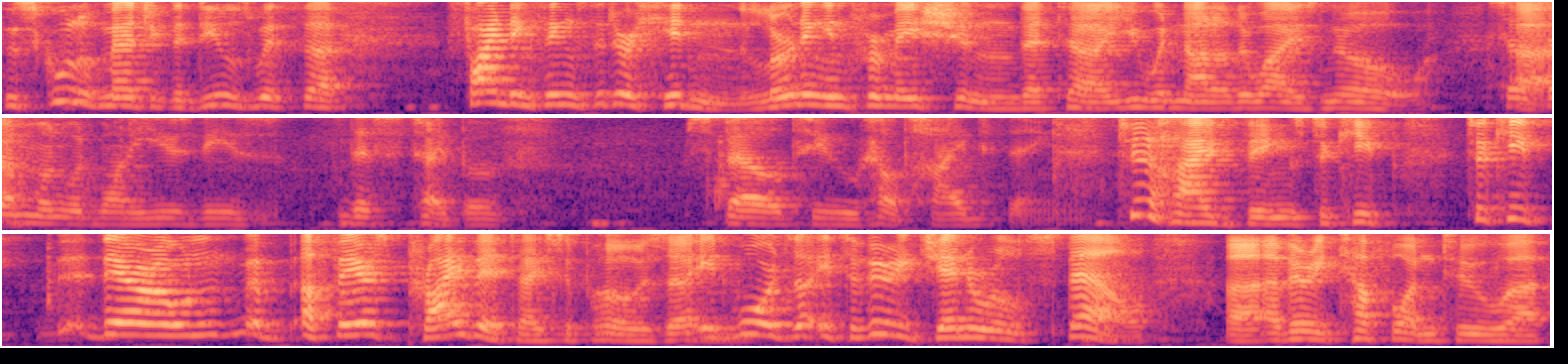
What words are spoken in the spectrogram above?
the school of magic that deals with uh, finding things that are hidden, learning information that uh, you would not otherwise know. So Uh, someone would want to use these this type of spell to help hide things. To hide things, to keep to keep their own uh, affairs private, I suppose. Uh, it wards. It's a very general spell, uh, a very tough one to uh,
